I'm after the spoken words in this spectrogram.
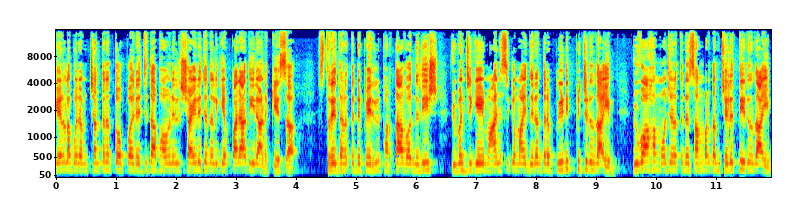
കേരളപുരം ചന്ദനത്തോപ്പ് രജിത ഭവനിൽ ശൈലജ നൽകിയ പരാതിയിലാണ് കേസ്. സ്ത്രീധനത്തിന്റെ പേരിൽ ഭർത്താവ് നിതീഷ് വിഭജികയെ മാനസികമായി നിരന്തരം പീഡിപ്പിച്ചിരുന്നതായും വിവാഹമോചനത്തിന് സമ്മർദ്ദം ചെലുത്തിയിരുന്നതായും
